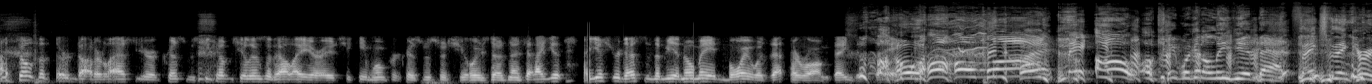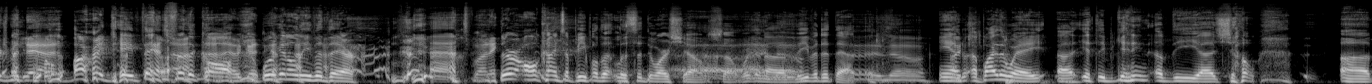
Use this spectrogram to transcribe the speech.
I told the third daughter last year at Christmas. She comes. She lives in the L.A. area. and She came home for Christmas, which she always does. And I said, "I guess, I guess you're destined to be a nomade." Boy, was that the wrong thing to say. Oh my! man. Oh, okay. We're gonna leave you at that. Thanks for the encouragement, Dad. All right, Dave. Thanks for the call. We're gonna leave it there. That's funny. There are all kinds of people that listen to our show, so we're gonna leave it at that. No. And uh, by the way, uh, at the beginning of the uh, show, uh,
